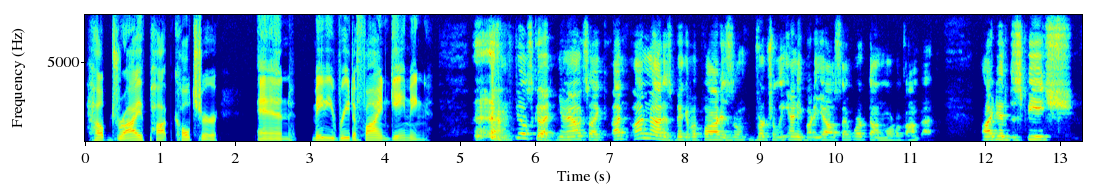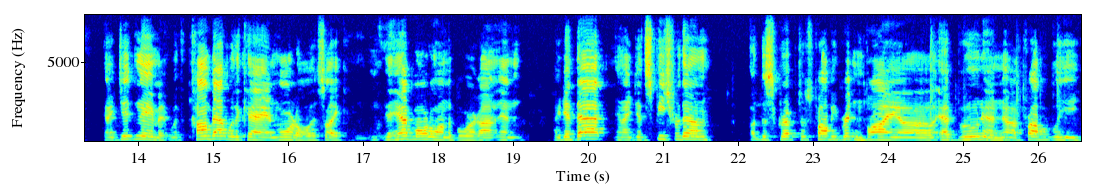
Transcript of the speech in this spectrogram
helped drive pop culture and maybe redefine gaming? feels good, you know. It's like I'm, I'm not as big of a part as virtually anybody else that worked on Mortal Kombat. I did the speech. I did name it with Combat with a K and Mortal. It's like they had Mortal on the board, and I did that, and I did speech for them. Uh, The script was probably written by uh, Ed Boon and uh, probably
